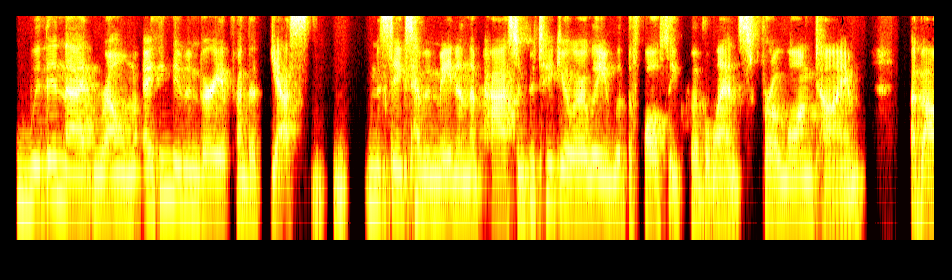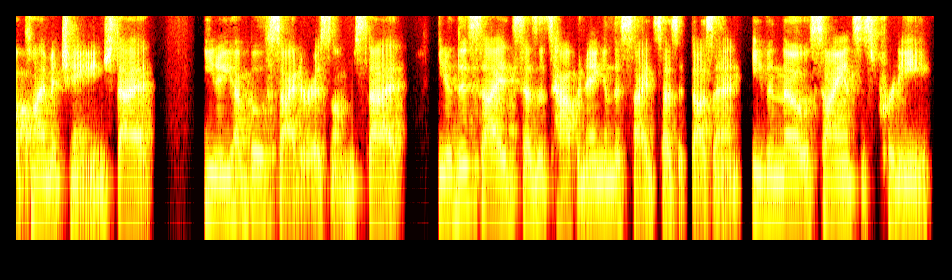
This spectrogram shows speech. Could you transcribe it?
within that realm i think they've been very upfront that yes mistakes have been made in the past and particularly with the false equivalence for a long time about climate change that you know, you have both siderisms that, you know, this side says it's happening and this side says it doesn't, even though science is pretty,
